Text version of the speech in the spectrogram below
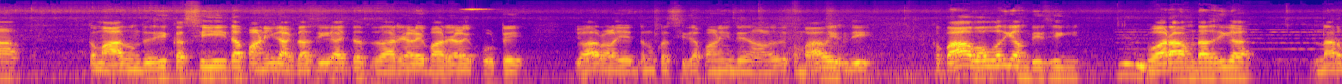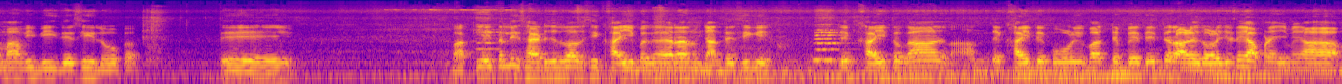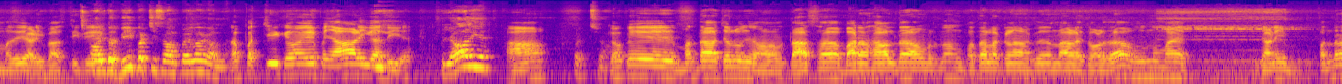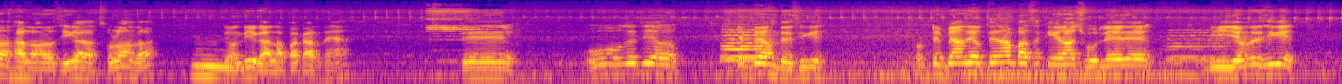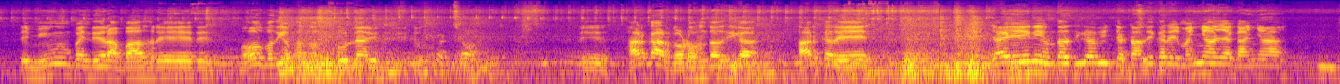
ਕਮਾਦ ਹੁੰਦੇ ਸੀ ਕੱਸੀ ਦਾ ਪਾਣੀ ਲੱਗਦਾ ਸੀ ਇੱਧਰ ਦਦਾਰੇ ਵਾਲੇ ਬਾਰੇ ਵਾਲੇ ਖੋਟੇ ਜਵਾਰ ਵਾਲੇ ਇੱਧਰ ਨੂੰ ਕੱਸੀ ਦਾ ਪਾਣੀ ਦੇ ਨਾਲ ਉਹਦੇ ਕਮਾਹ ਵੀ ਹੁੰਦੀ ਕਪਾਹ ਬਹੁਤ ਵਧੀਆ ਹੁੰਦੀ ਹੂੰ। ਗੁਆਰਾ ਹੁੰਦਾ ਸੀਗਾ ਨਰਮਾ ਵੀ ਬੀਜਦੇ ਸੀ ਲੋਕ ਤੇ ਬਾਕੀ ਇਧਰਲੀ ਸਾਈਡ ਜਦੋਂ ਅਸੀਂ ਖਾਈ ਵਗੈਰਾ ਨੂੰ ਜਾਂਦੇ ਸੀਗੇ ਤੇ ਖਾਈ ਤੋਂ ਗਾਂ ਤੇ ਖਾਈ ਦੇ ਕੋਲ ਹੀ ਬਸ ਟਿੱਬੇ ਤੇ ਇੱਧਰ ਆਲੇ ਦੁਆਲੇ ਜਿਹੜੇ ਆਪਣੇ ਜਿਵੇਂ ਆਹ ਮਦੇ ਵਾਲੀ ਬਸਤੀ ਦੇ ਅੱਜ ਤੋਂ 20 25 ਸਾਲ ਪਹਿਲਾਂ ਗੱਲ ਆ ਨਾ 25 ਕਿਉਂ? ਇਹ 50 ਵਾਲੀ ਗੱਲ ਹੀ ਹੈ। 50 ਵਾਲੀ ਹੈ? ਹਾਂ। ਅੱਛਾ। ਕਿਉਂਕਿ ਬੰਦਾ ਚਲੋ 10 12 ਸਾਲ ਦਾ ਉਮਰ ਦਾ ਪਤਾ ਲੱਗਣਾ ਨਾਲੇ ਦੁਆਲੇ ਦਾ। ਉਹਨੂੰ ਮੈਂ ਜਾਣੀ 15 ਸਾਲਾਂ ਦਾ ਸੀਗਾ 16 ਦਾ। ਤੇ ਉਹਦੀ ਗੱਲ ਆਪਾਂ ਕਰਦੇ ਆਂ ਤੇ ਉਹ ਉਹਦੇ ਤੇ ਟਿੱਬੇ ਹੁੰਦੇ ਸੀਗੇ। ਉਹ ਟਿੱਬਿਆਂ ਦੇ ਉੱਤੇ ਨਾ ਬਸ ਕੇਰਾ ਛੋਲੇ ਦੇ ਬੀਜ ਆਉਂਦੇ ਸੀਗੇ ਤੇ ਮੀਂਹ ਮੂੰਹ ਪੈਂਦੇ ਰੱਬ ਆਸਰੇ ਤੇ ਬਹੁਤ ਵਧੀਆ ਫਸਲ ਛੋਲਿਆਂ ਦੀ ਹੁੰਦੀ ਸੀ ਉਦੋਂ। ਅੱਛਾ ਤੇ ਹਰ ਘਰ ਗੜ ਹੁੰਦਾ ਸੀਗਾ ਹਰ ਘਰੇ ਜਾਂ ਇਹ ਨਹੀਂ ਹੁੰਦਾ ਸੀਗਾ ਵੀ ਜੱਟਾਂ ਦੇ ਘਰੇ ਮਈਆਂ ਜਾਂ ਗਾਈਆਂ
